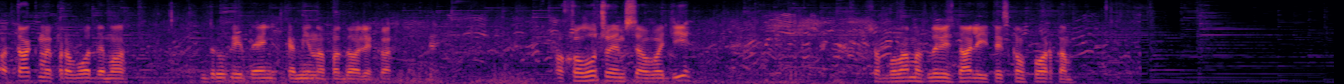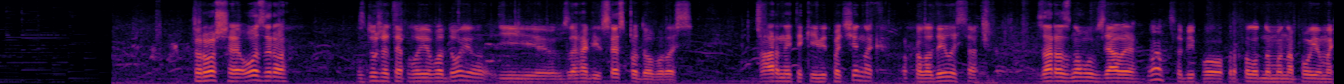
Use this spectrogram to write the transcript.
Отак ми проводимо другий день каміна Подоліка. Охолоджуємося в воді, щоб була можливість далі йти з комфортом. Хороше озеро з дуже теплою водою і взагалі все сподобалось. Гарний такий відпочинок, охолодилися. Зараз знову взяли ну, собі по прохолодному напою.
